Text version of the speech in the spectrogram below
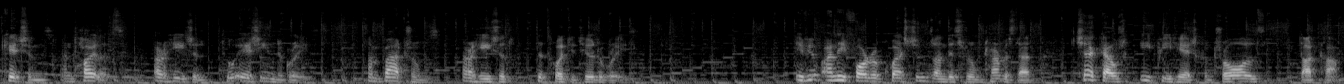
kitchens and toilets are heated to 18 degrees and bathrooms are heated to 22 degrees. If you have any further questions on this room thermostat, check out ephcontrols.com.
